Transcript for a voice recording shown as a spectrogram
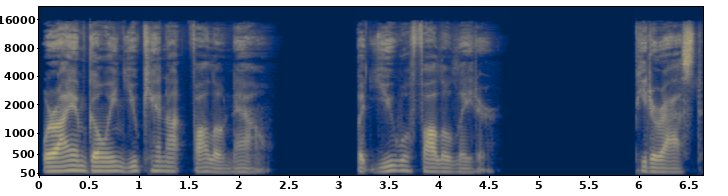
Where I am going, you cannot follow now, but you will follow later. Peter asked,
